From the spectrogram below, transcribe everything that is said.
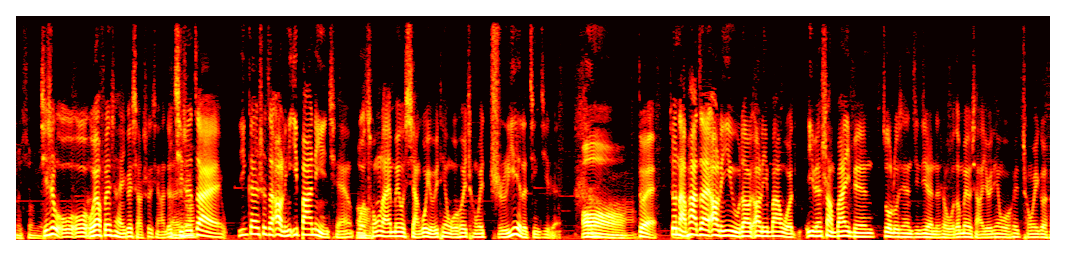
挺幸运的。其实我我我我要分享一个小事情啊，就哎其实，在应该是在二零一八年以前，我啊从来没有想过有一天我会成为职业的经纪人。哦，啊对，就哪怕在二零一五到二零一八，我一边上班一边做路线经纪人的时候，我都没有想有一天我会成为一个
